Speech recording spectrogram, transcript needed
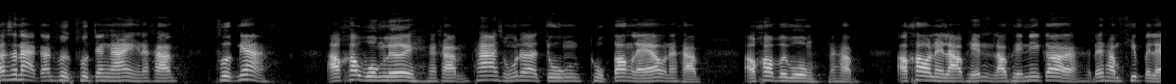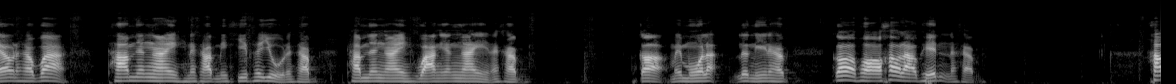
ลักษณะการฝึกฝึกยังไงนะครับ ฝึกเนี่ยเอาเข้าวงเลยนะครับ ถ้าสมมติว่าจูงถูกต้องแล้วนะครับ เอาเข้าไปวงนะครับ เอาเข้าในราวเพ้นราวเพ้นนี่ก็ได้ทำคลิปไปแล้วนะครับว่าทำยังไงนะครับ มีคลิปให้อยู่นะครับทำยังไงวางยังไงนะครับ ก็ไม่โม้ละเรื่องนี้นะครับ ก็พอเข้าราวเพ้นท์นะครับ เข้า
